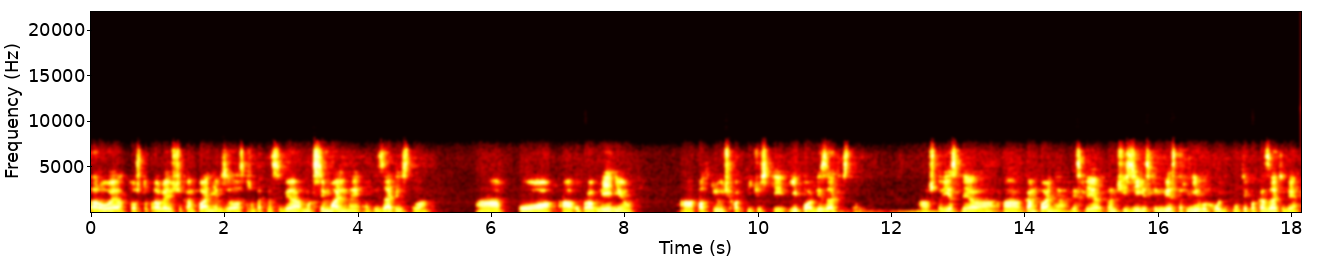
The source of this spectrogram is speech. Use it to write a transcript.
Второе, то, что управляющая компания взяла, скажем так, на себя максимальные обязательства а, по а, управлению а, под ключ фактически и по обязательствам. Что если компания, если франчайзи, если инвестор не выходит на те показатели,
